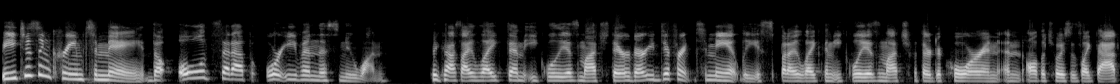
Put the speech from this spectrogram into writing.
Beaches and cream to me, the old setup or even this new one, because I like them equally as much. They're very different to me, at least, but I like them equally as much with their decor and, and all the choices like that.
